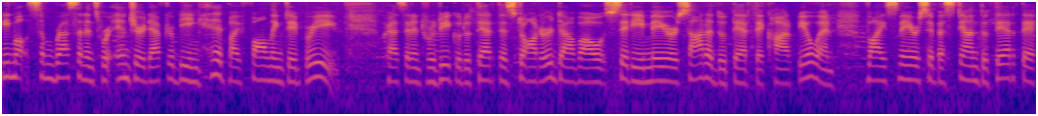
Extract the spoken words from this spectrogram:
Meanwhile, some residents were injured after being hit by falling debris. President Rodrigo Duterte's daughter, Davao City Mayor Sara Duterte Carpio, and Vice Mayor Sebastian Duterte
